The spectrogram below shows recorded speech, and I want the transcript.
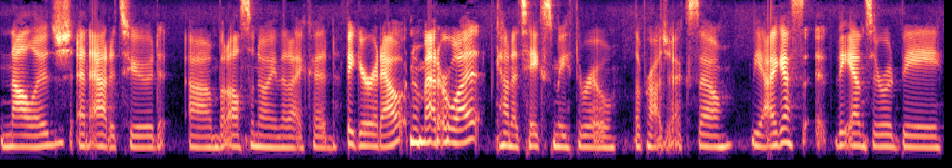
knowledge and attitude um, but also knowing that I could figure it out no matter what kind of takes me through the project. So, yeah, I guess the answer would be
